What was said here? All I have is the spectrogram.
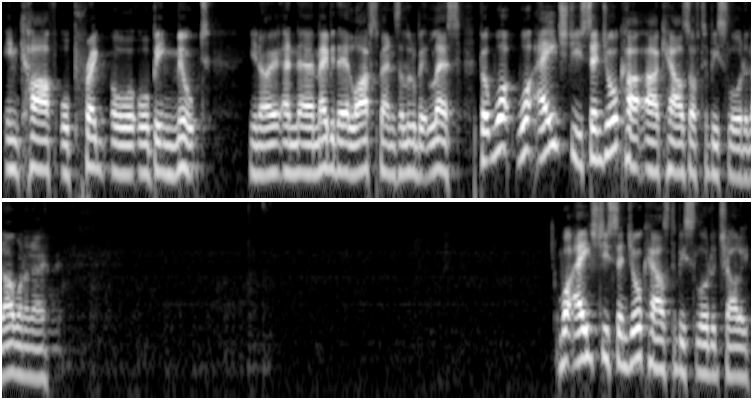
in calf or preg or, or being milked, you know, and uh, maybe their lifespan is a little bit less. But what what age do you send your ca- uh, cows off to be slaughtered? I want to know. What age do you send your cows to be slaughtered, Charlie?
